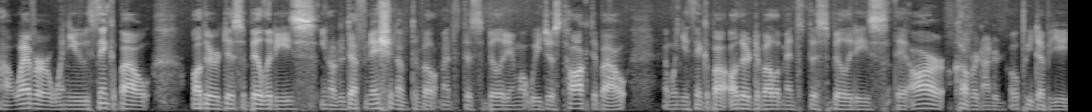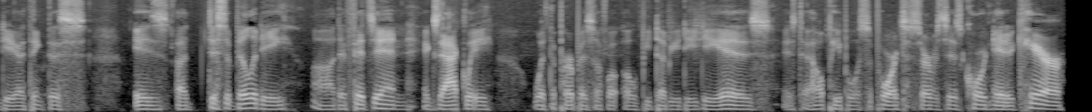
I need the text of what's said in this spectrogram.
However, when you think about other disabilities, you know, the definition of developmental disability and what we just talked about, and when you think about other developmental disabilities they are covered under OPWD, I think this is a disability uh, that fits in exactly what the purpose of OPWDD is, is to help people with supports, services, coordinated care,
